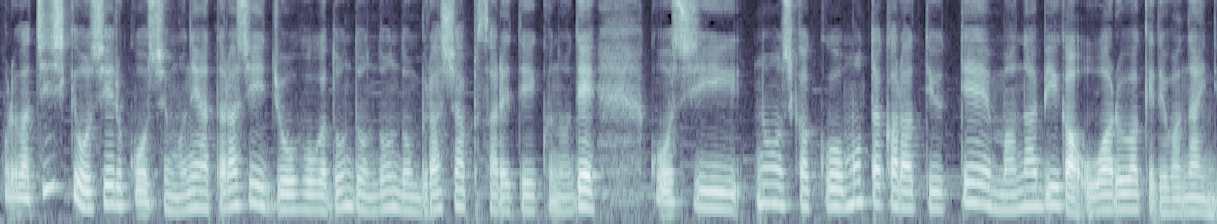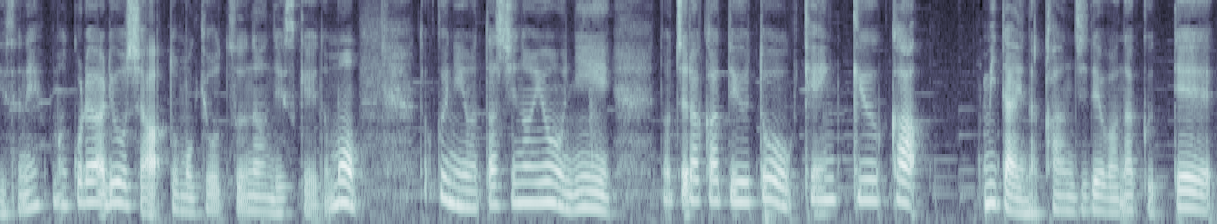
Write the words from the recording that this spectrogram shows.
これは知識を教える講師もね新しい情報がどんどんどんどんブラッシュアップされていくので講師の資格を持ったからって言って学びが終わるわけではないんですね。まあ、これは両者とも共通なんですけれども特に私のようにどちらかというと研究家みたいな感じではなくて、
